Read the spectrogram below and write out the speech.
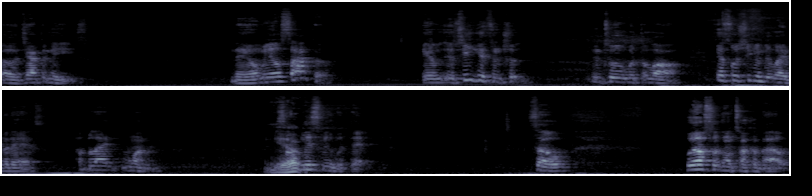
Uh, Japanese. Naomi Osaka. If, if she gets into into it with the law, guess what she can be labeled as? A black woman. Yep. So miss me with that. So we're also gonna talk about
